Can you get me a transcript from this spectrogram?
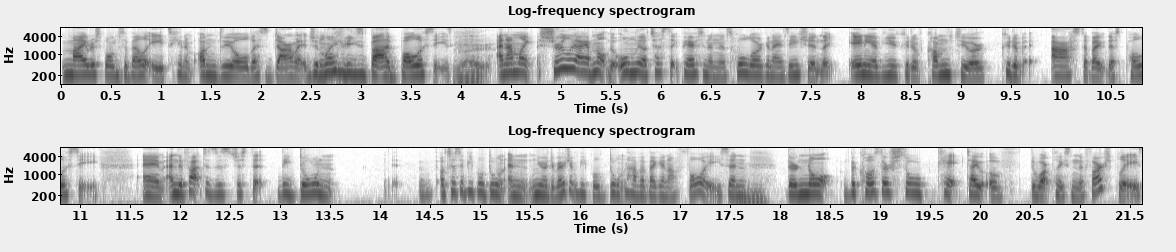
my responsibility to kind of undo all this damage and like these bad policies. Right. And I'm like, surely I am not the only autistic person in this whole organisation that any of you could have come to or could have asked about this policy. Um, and the fact is, is just that they don't. Autistic people don't and neurodivergent people don't have a big enough voice, and they're not because they're so kept out of the workplace in the first place.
